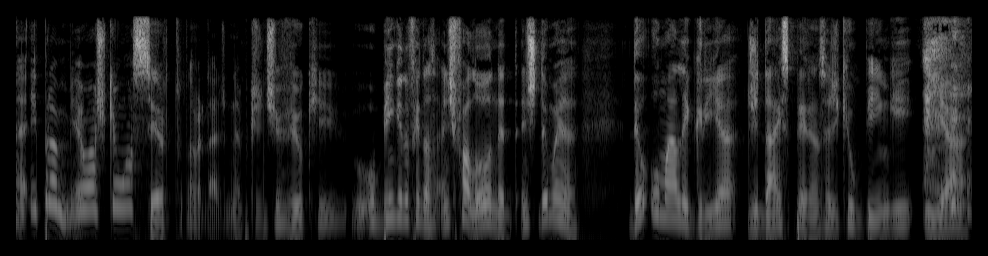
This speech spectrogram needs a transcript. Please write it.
É, e para mim eu acho que é um acerto, na verdade, né? Porque a gente viu que o Bing no fim da a gente falou, né? A gente deu uma deu uma alegria de dar esperança de que o Bing ia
